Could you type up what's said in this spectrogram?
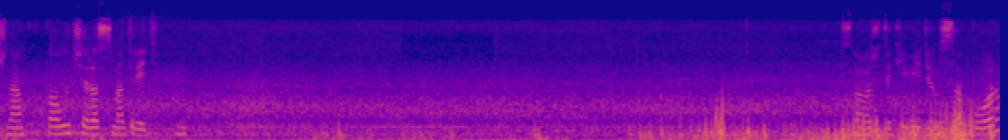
Можно получше рассмотреть. Снова же таки видим собор.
